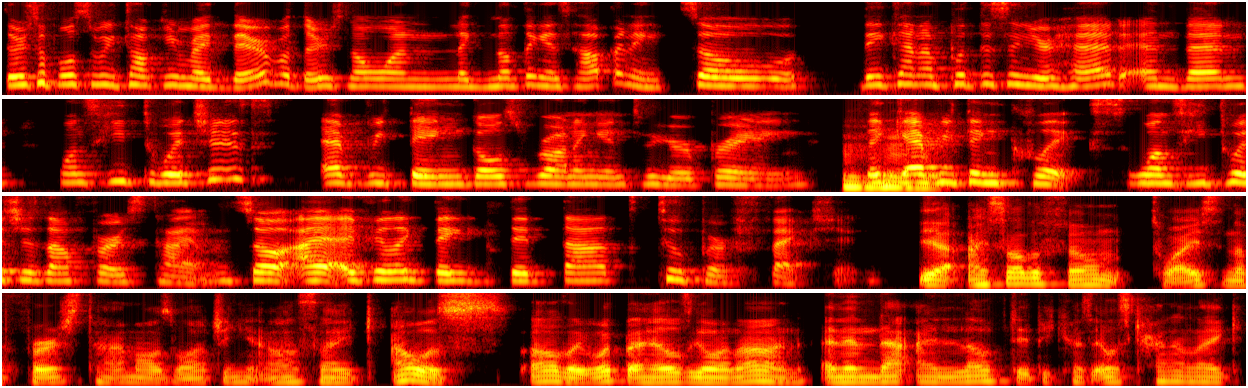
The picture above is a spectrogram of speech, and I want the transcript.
they're supposed to be talking right there, but there's no one, like, nothing is happening. So they kind of put this in your head, and then once he twitches, everything goes running into your brain like mm-hmm. everything clicks once he twitches that first time. So I, I feel like they did that to perfection. Yeah, I saw the film twice, and the first time I was watching it, I was like, I was I was like, what the hell's going on? And then that I loved it because it was kind of like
